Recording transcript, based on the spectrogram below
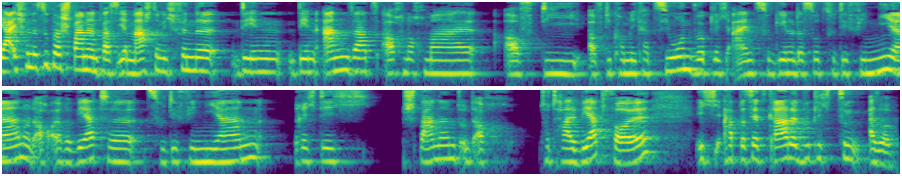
Ja, ich finde es super spannend, was ihr macht und ich finde den, den Ansatz auch nochmal auf die, auf die Kommunikation wirklich einzugehen und das so zu definieren und auch eure Werte zu definieren, richtig spannend und auch total wertvoll. Ich habe das jetzt gerade wirklich zum, also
